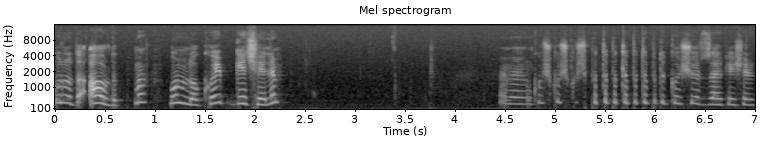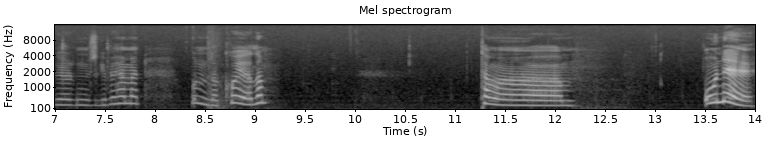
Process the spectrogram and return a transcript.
Bunu da aldık mı? Bunu da koyup geçelim. Hemen koş koş koş pıtı pıtı pıtı pıtı koşuyoruz arkadaşlar gördüğünüz gibi. Hemen bunu da koyalım. Tamam. O ne?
